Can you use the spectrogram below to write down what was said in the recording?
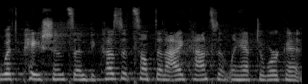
with patience, and because it's something I constantly have to work at,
